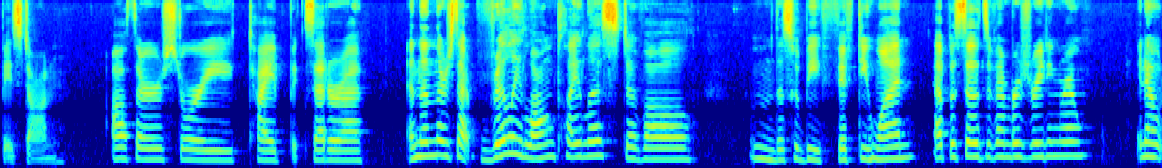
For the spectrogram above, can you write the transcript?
based on author, story, type, etc. And then there's that really long playlist of all, mm, this would be 51 episodes of Ember's Reading Room. You know,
